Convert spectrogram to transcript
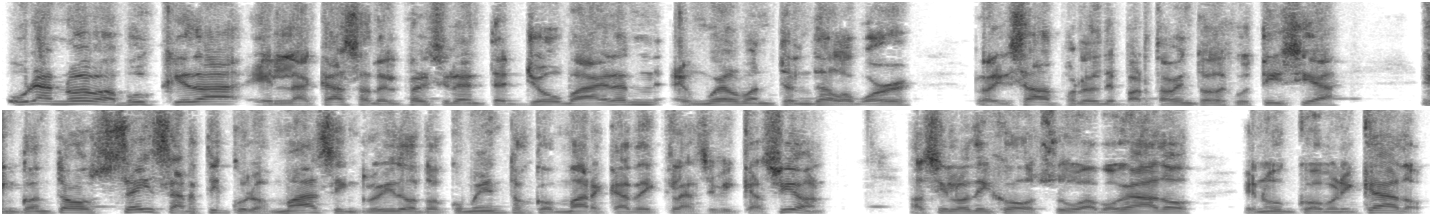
Una nueva búsqueda en la casa del presidente Joe Biden en Wilmington, Delaware, realizada por el Departamento de Justicia, encontró seis artículos más, incluidos documentos con marca de clasificación. Así lo dijo su abogado en un comunicado.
